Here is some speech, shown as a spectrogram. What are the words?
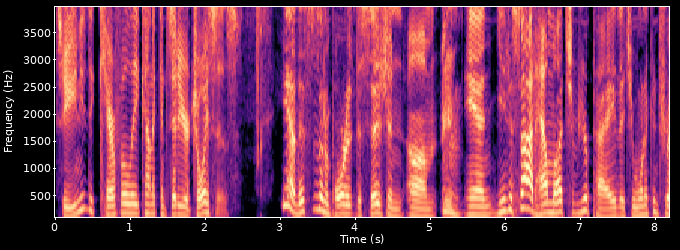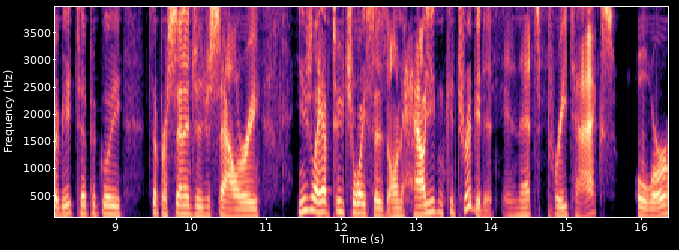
So you need to carefully kind of consider your choices. Yeah, this is an important decision. Um, and you decide how much of your pay that you want to contribute. Typically, it's a percentage of your salary. You usually have two choices on how you can contribute it, and that's pre tax or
